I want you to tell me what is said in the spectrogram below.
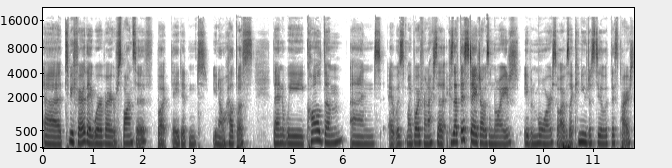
uh, to be fair they were very responsive but they didn't you know help us then we called them and it was my boyfriend actually because at this stage i was annoyed even more so i was like can you just deal with this part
